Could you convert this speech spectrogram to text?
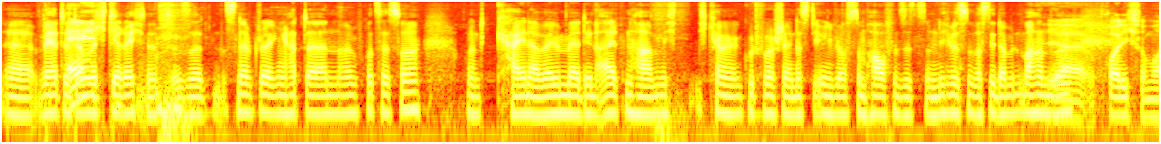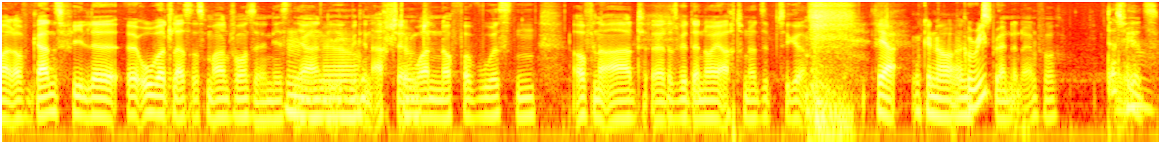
Äh, wer hätte damit Echt? gerechnet? Also Snapdragon hat da einen neuen Prozessor und keiner will mehr den alten haben. Ich, ich kann mir gut vorstellen, dass die irgendwie auf so einem Haufen sitzen und nicht wissen, was die damit machen sollen. Ja, freu dich schon mal auf ganz viele äh, Oberklasse-Smartphones in den nächsten Hm, Jahren, die ja, irgendwie den 8 Gen stimmt. One noch verwursten auf eine Art. Äh, das wird der neue 870er. Ja, genau. Und Gerebrandet einfach. Das ja, wird's.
